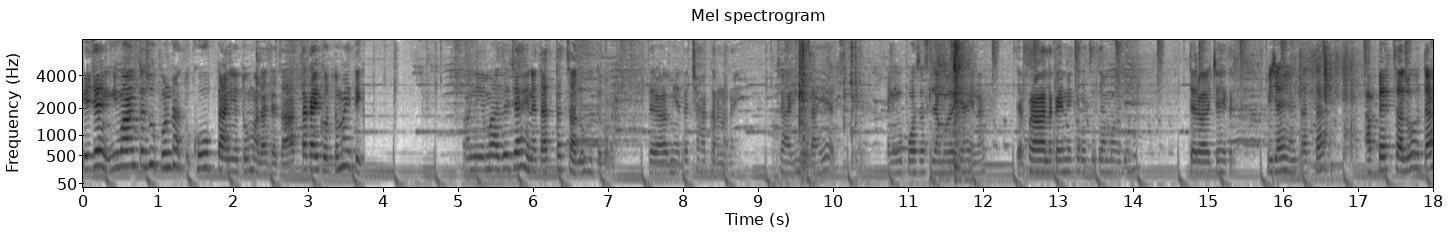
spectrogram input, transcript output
हे जे आहे, निवांत झोपून राहतो. खूप ताण येतो मला त्याचा. आत्ता काय करतो माहिती का? आणि माझं जे आहे ना ते आत्ताच चालू होतं बघा. तर मी आता चहा करणार आहे. चहा घ्यायचा आहे आज. आणि उपवास असल्यामुळे जे आहे ना त्या फळाला काही नाही करायचं त्यामुळे जे आहे तर चहा कर मी जे आहे ना आता अभ्यास चालू होता.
